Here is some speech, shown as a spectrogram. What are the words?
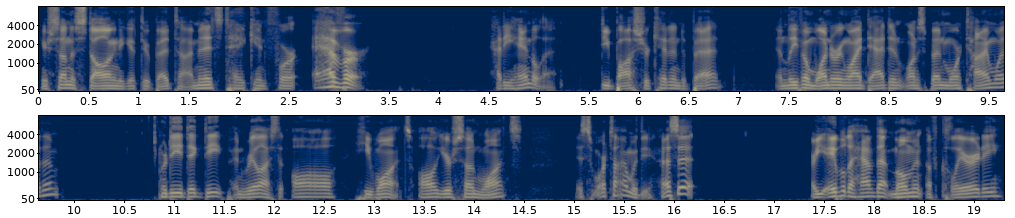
your son is stalling to get through bedtime, and it's taken forever how do you handle that? Do you boss your kid into bed and leave him wondering why dad didn't want to spend more time with him? Or do you dig deep and realize that all he wants, all your son wants, is some more time with you? That's it. Are you able to have that moment of clarity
